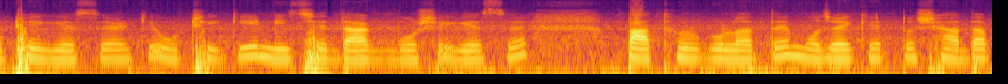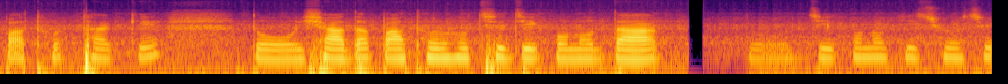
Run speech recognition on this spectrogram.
উঠে গেছে আর কি, উঠে গিয়ে নিচে দাগ বসে গেছে পাথরগুলোতে। মোজাইকের তো সাদা পাথর থাকে, তো ওই সাদা পাথর হচ্ছে যে কোনো দাগ, তো যে কোনো কিছু হচ্ছে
